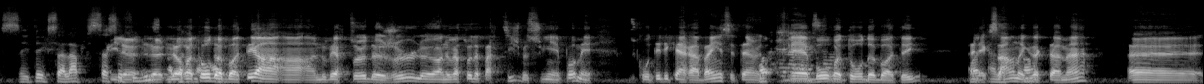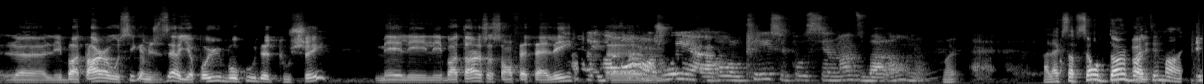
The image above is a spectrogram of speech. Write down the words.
C'est excellent. Puis ça le, le, retour de beauté en, ouverture de jeu, en ouverture de partie, je ne me souviens pas, mais du côté des Carabins, c'était un très beau retour de beauté. Alexandre, exactement. Euh, les batteurs aussi, comme je disais, il n'y a pas eu beaucoup de touchés, mais les, les batteurs se sont fait aller. Ah, les batteurs ont euh, joué un rôle clé sur le positionnement du ballon. Euh, à l'exception d'un botté manqué.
